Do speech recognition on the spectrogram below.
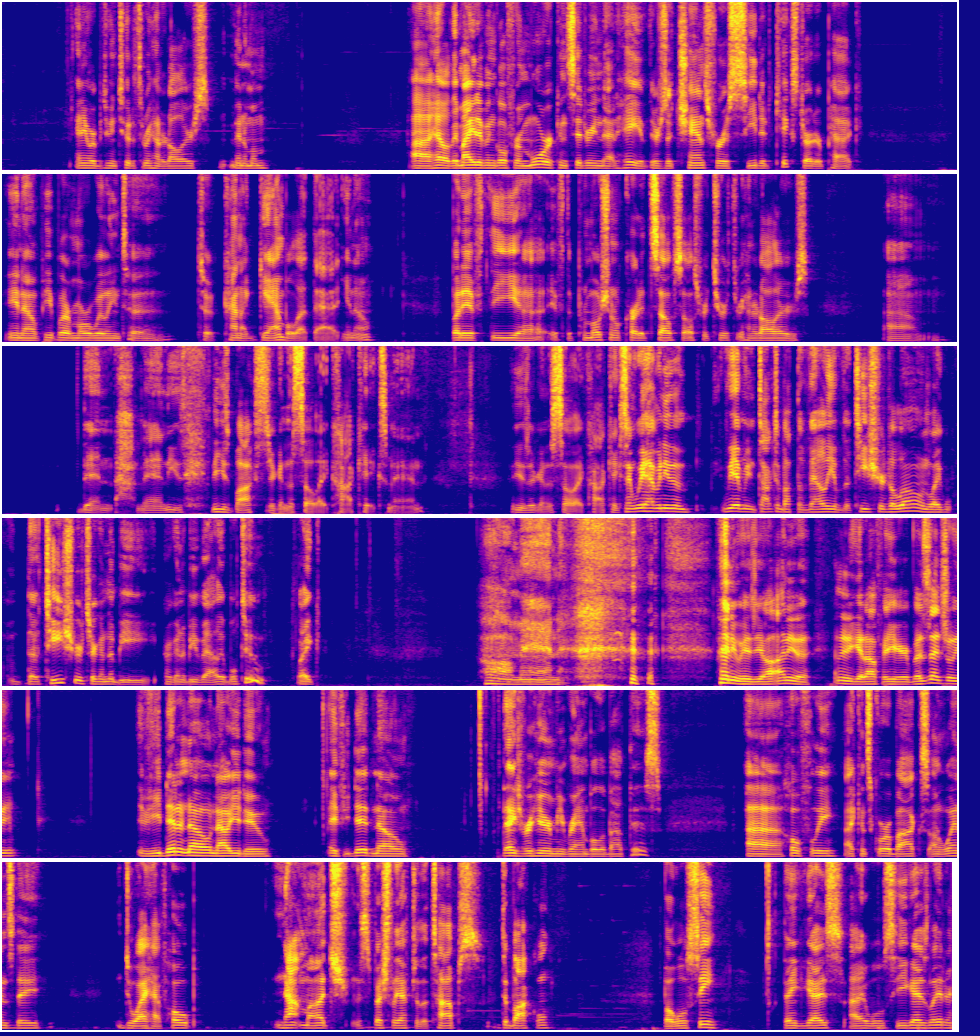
anywhere between two to three hundred dollars minimum. Uh, hell, they might even go for more, considering that hey, if there's a chance for a seeded Kickstarter pack, you know, people are more willing to to kind of gamble at that, you know. But if the uh, if the promotional card itself sells for two or three hundred dollars, um, then man, these these boxes are gonna sell like hotcakes, man. These are gonna sell like hotcakes, and we haven't even we haven't even talked about the value of the T-shirt alone. Like the T-shirts are gonna be are gonna be valuable too. Like Oh man. Anyways, y'all, I need to I need to get off of here. But essentially, if you didn't know, now you do. If you did know, thanks for hearing me ramble about this. Uh, hopefully, I can score a box on Wednesday. Do I have hope? Not much, especially after the Topps debacle. But we'll see. Thank you guys. I will see you guys later.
